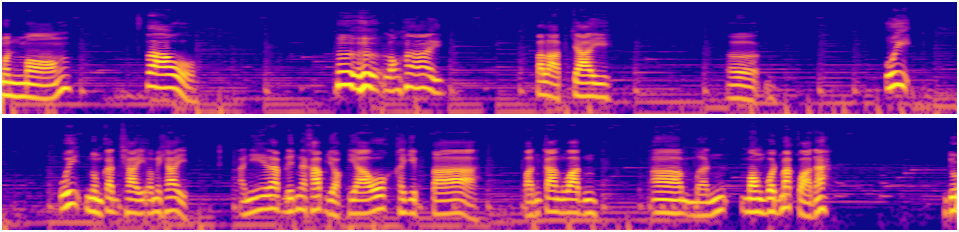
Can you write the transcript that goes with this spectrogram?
งนหมอง เศร้าฮึฮึร้องไห้ ประหลาดใจ เอออุ๊ยอุ๊ยหนุ่มกัญชัยเออไม่ใช่ อันนี้แลบลิ้นนะครับ หยอกเย้าขยิบตา ฝันกลางวัน อ่า เหมือนมองบนมากกว่านะ ดู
